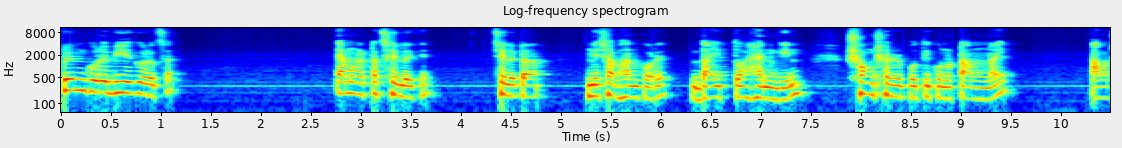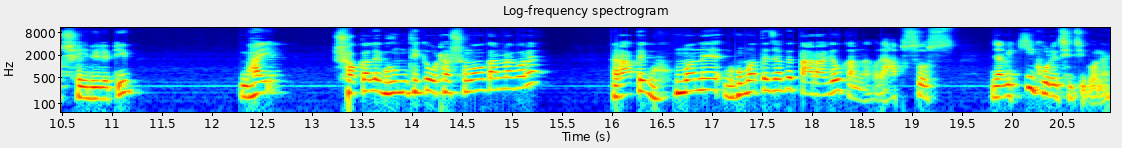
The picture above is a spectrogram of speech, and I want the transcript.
প্রেম করে বিয়ে করেছে এমন একটা ছেলেকে। ছেলেটা নেশা ভান করে, দায়িত্ব হ্যানগিন, সংসারের প্রতি কোনো টান নাই, আমার সেই রিলেটিভ। ভাই, সকালে ঘুম থেকে ওঠার সময়ও কান্না করে রাতে ঘুমানে, ঘুমাতে যাবে, তার আগেও কান্না করে। আফসোস যে আমি কি করেছি জীবনে।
